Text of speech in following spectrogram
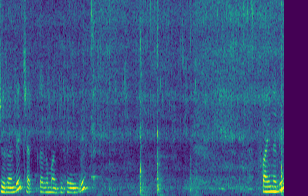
చూడండి చక్కగా మగ్గిపోయింది. ఫైనలీ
